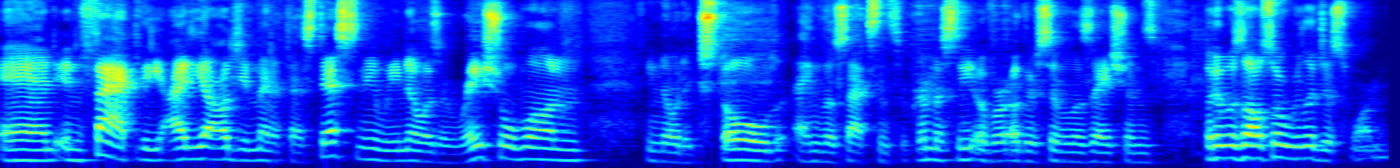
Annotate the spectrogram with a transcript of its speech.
And in fact, the ideology of Manifest Destiny we know as a racial one. You know, it extolled Anglo Saxon supremacy over other civilizations, but it was also a religious one.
